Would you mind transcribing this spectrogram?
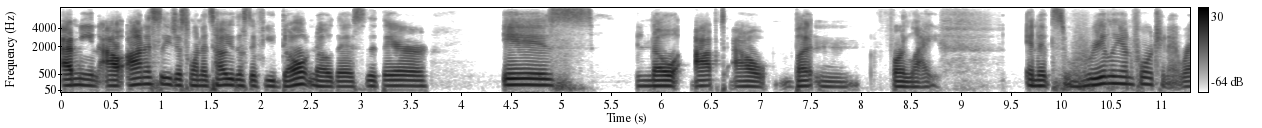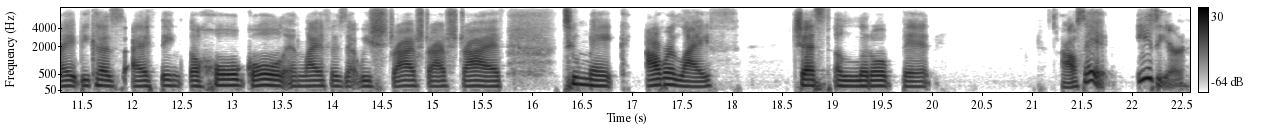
I mean, I'll honestly just want to tell you this if you don't know this, that there is no opt out button for life. And it's really unfortunate, right? Because I think the whole goal in life is that we strive, strive, strive to make our life just a little bit, I'll say it, easier.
